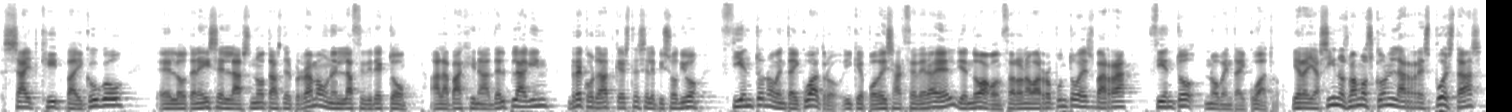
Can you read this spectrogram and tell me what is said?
SiteKit by Google eh, lo tenéis en las notas del programa, un enlace directo a la página del plugin. Recordad que este es el episodio 194 y que podéis acceder a él yendo a gonzalonavarro.es barra 194. Y ahora y así nos vamos con las respuestas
